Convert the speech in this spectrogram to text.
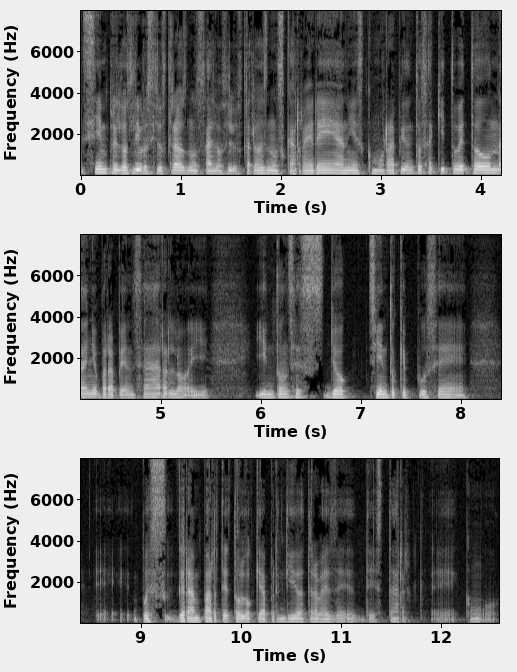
siempre los libros ilustrados nos, a los ilustradores nos carrerean y es como rápido. Entonces aquí tuve todo un año para pensarlo y, y entonces yo siento que puse eh, pues gran parte de todo lo que he aprendido a través de, de estar eh, como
